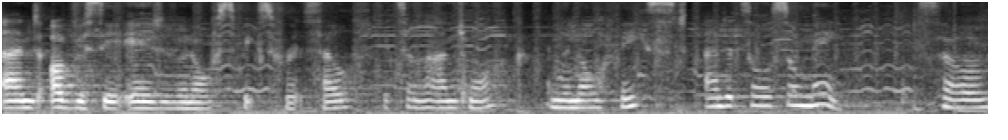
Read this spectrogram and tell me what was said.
And obviously Angel of the North speaks for itself. It's a landmark in the northeast and it's also me. So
